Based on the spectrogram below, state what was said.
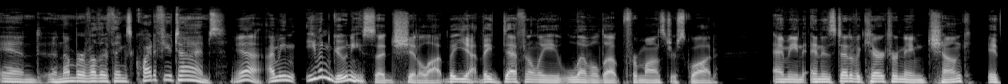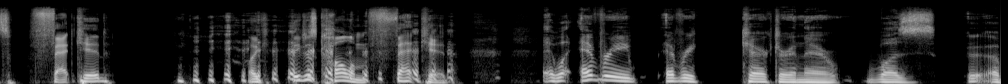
and a number of other things quite a few times. yeah. I mean, even Goonies said shit a lot, but yeah, they definitely leveled up for Monster Squad. I mean, and instead of a character named Chunk, it's Fat Kid. like they just call him Fat Kid. Uh, Well, every every character in there was a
